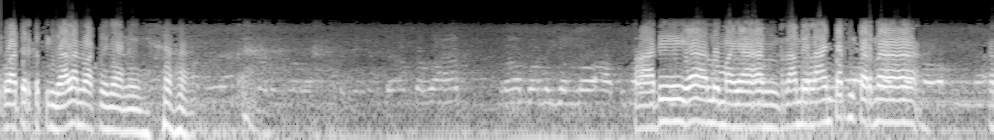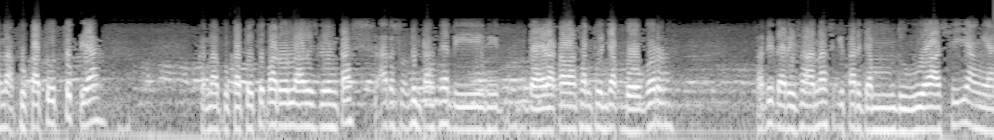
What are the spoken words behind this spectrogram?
khawatir ketinggalan waktunya nih. Tadi ya lumayan rame lancar sih karena kena buka tutup ya. Kena buka tutup arus lalu lintas arus lintasnya di daerah kawasan puncak Bogor. Tadi dari sana sekitar jam 2 siang ya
